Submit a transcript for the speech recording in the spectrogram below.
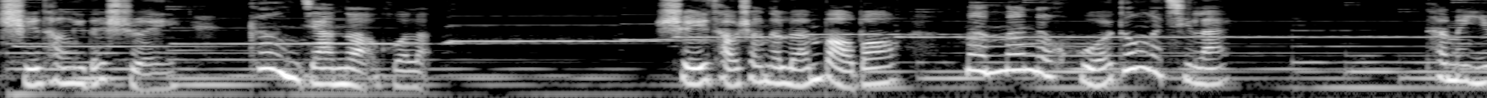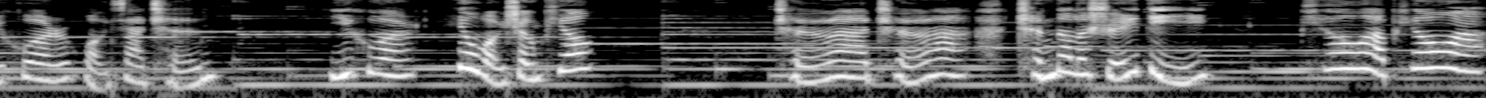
池塘里的水更加暖和了。水草上的卵宝宝慢慢的活动了起来，它们一会儿往下沉。一会儿又往上飘，沉啊沉啊，沉到了水底，飘啊飘啊，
